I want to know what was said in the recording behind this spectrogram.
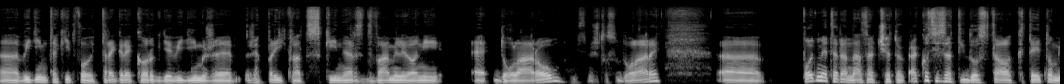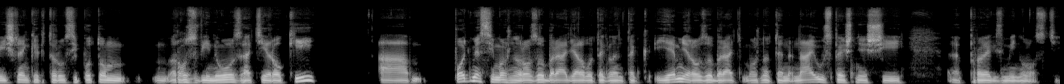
Uh, vidím taký tvoj track record, kde vidím, že, že príklad Skinners 2 milióny e- dolárov, myslím, že to sú doláre. Uh, poďme teda na začiatok. Ako si sa ty dostal k tejto myšlienke, ktorú si potom rozvinul za tie roky a poďme si možno rozobrať, alebo tak len tak jemne rozobrať možno ten najúspešnejší e, projekt z minulosti.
